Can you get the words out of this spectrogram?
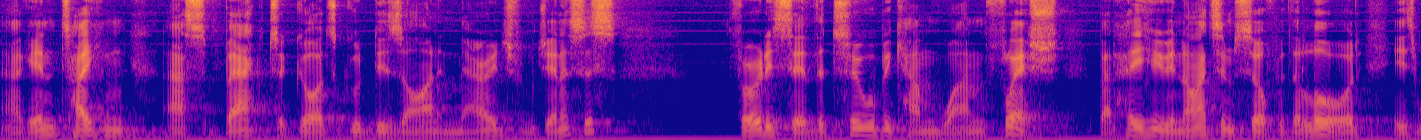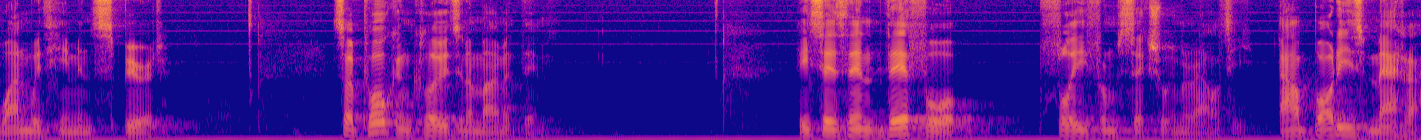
again, taking us back to God's good design in marriage from Genesis, for it is said, the two will become one flesh. But he who unites himself with the Lord is one with him in spirit. So Paul concludes in a moment then. He says, then, therefore, flee from sexual immorality. Our bodies matter.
